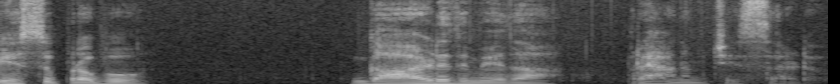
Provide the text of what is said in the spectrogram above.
యేసు ప్రభు గాడిద మీద ప్రయాణం చేశాడు.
